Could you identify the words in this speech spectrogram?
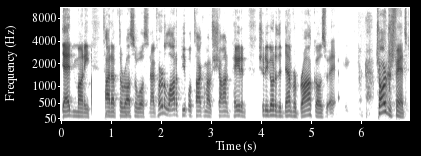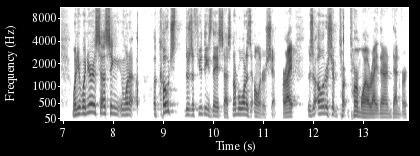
dead money tied up to Russell Wilson. I've heard a lot of people talking about Sean Payton. Should he go to the Denver Broncos? Eh, Chargers fans, when you when you're assessing when a, a coach, there's a few things they assess. Number one is ownership. All right, there's an ownership turmoil right there in Denver.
